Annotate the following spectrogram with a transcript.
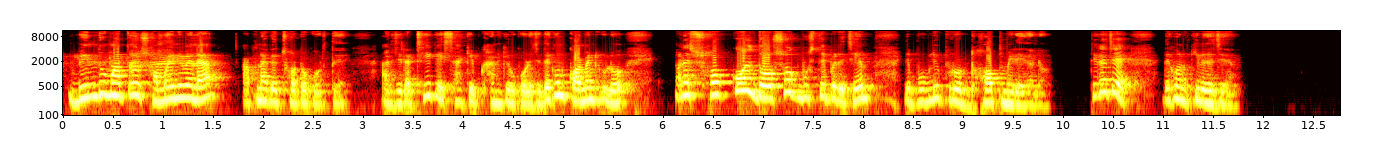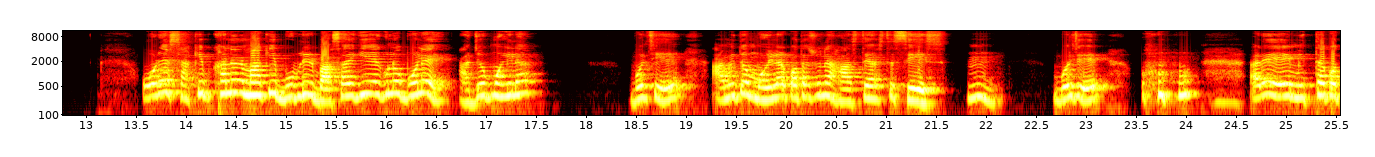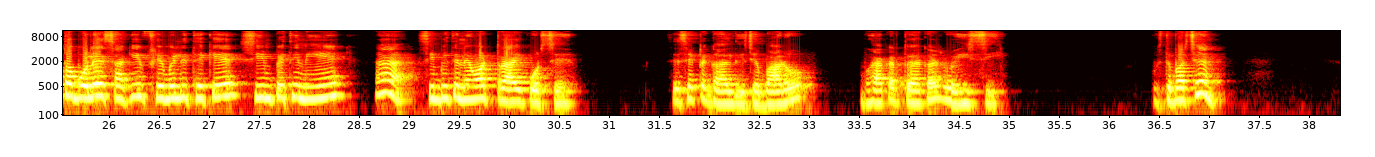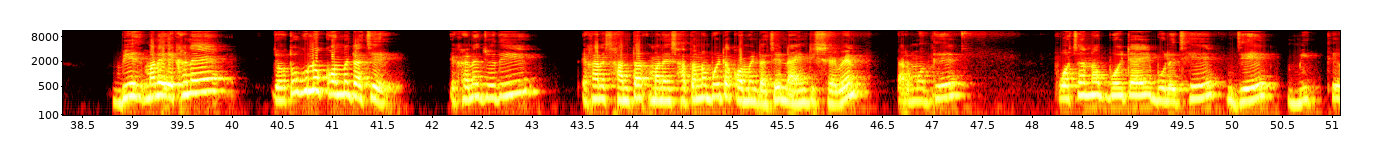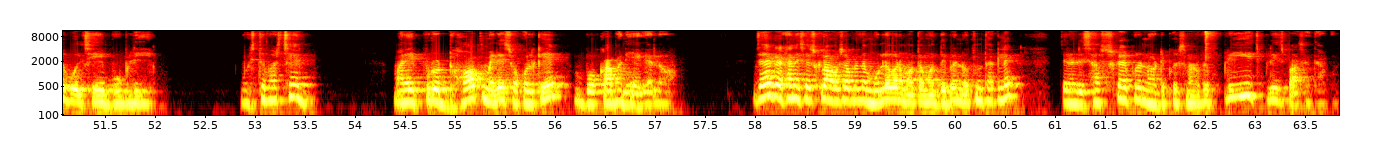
বিন্দু মাত্র সময় নেবে না আপনাকে ছোট করতে। আর যেটা ঠিক এই সাকিব খানকেও করেছে। দেখুন কমেন্টগুলো মানে সকল দর্শক বুঝতে পেরেছে যে বুবলি পুরো ঢপ মেরে গেল। ঠিক আছে? দেখুন কী লিখেছে ওরে সাকিব খানের মা কি বুবলির বাসায় গিয়ে এগুলো বলে? আজব মহিলা। বলছে, আমি তো মহিলার কথা শুনে হাসতে হাসতে শেষ। হুম। বলছে আরে এই মিথ্যা কথা বলে সাকিব ফ্যামিলি থেকে সিমপেথি নিয়ে হ্যাঁ সিমপেথি নেওয়ার ট্রাই করছে। শেষে একটা গাল দিয়েছে, বারো, ভয়াকার তয়াকার রহিসি। বুঝতে পারছেন? বে- মানে এখানে যতগুলো কমেন্ট আছে, এখানে যদি, এখানে সান্তা মানে সাতানব্বইটা কমেন্ট আছে নাইনটি সেভেন তার মধ্যে পঁচানব্বইটাই বলেছে যে মিথ্যে বলছে এই বুবলি। বুঝতে পারছেন? মানে পুরো ঢপ মেরে সকলকে বোকা বানিয়ে গেল। যাই হোক এখানে শেষ করলাম। অবশ্যই আপনাদের মূল্যবান মতামত দেবেন। নতুন থাকলে চ্যানেলটি সাবস্ক্রাইব করে নোটিফিকেশন প্লিজ প্লিজ পাশে থাকুন।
